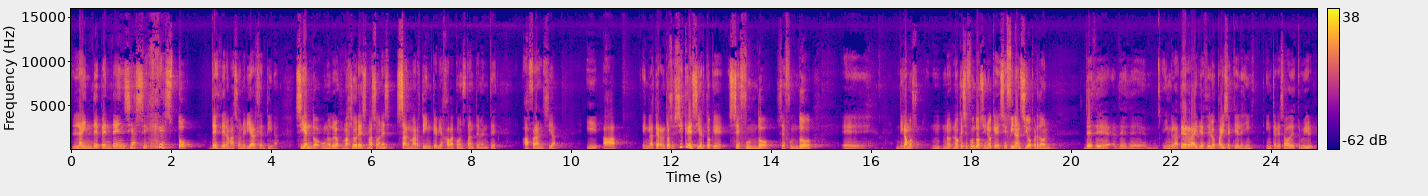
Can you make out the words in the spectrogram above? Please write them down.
la independencia se gestó desde la masonería argentina, siendo uno de los mayores masones San Martín, que viajaba constantemente a Francia y a Inglaterra. Entonces sí que es cierto que se fundó, se fundó, eh, digamos, no, que se fundó, sino que se financió, perdón, desde, desde Inglaterra y desde los países que les interesaba destruir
